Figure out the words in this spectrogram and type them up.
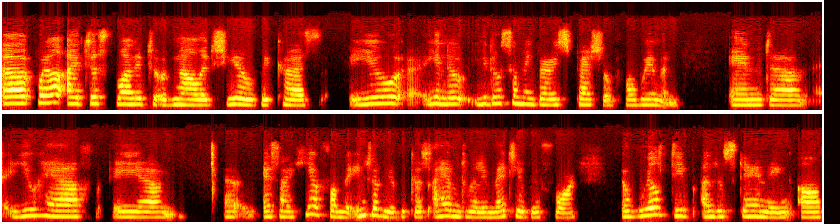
Uh, well, I just wanted to acknowledge you because you, you know, you do something very special for women, and uh, you have a, um, uh, as I hear from the interview, because I haven't really met you before, a real deep understanding of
